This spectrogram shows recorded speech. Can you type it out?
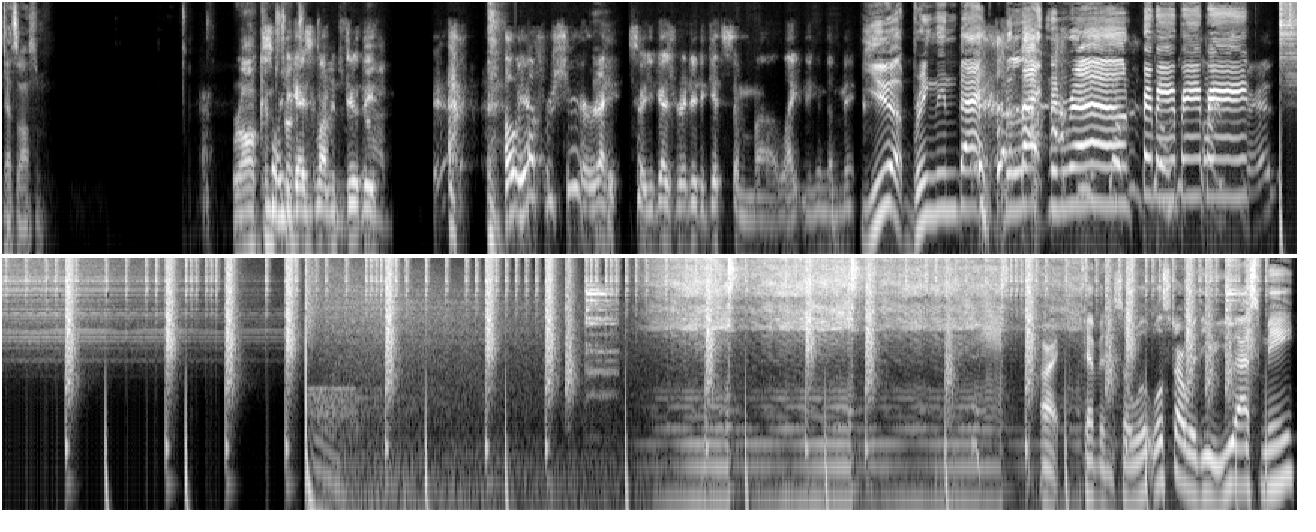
That's awesome. We're all so you guys want to do the. oh yeah, for sure. Right. So you guys ready to get some uh, lightning in the mix? Yeah, bring them back the lightning round. so All right, Kevin. So we'll we'll start with you. You ask me,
